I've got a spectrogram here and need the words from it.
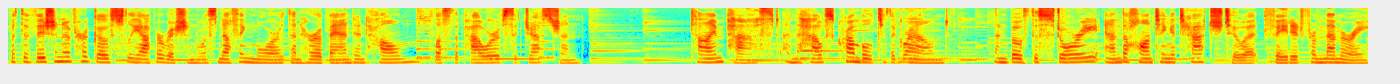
But the vision of her ghostly apparition was nothing more than her abandoned home plus the power of suggestion. Time passed, and the house crumbled to the ground, and both the story and the haunting attached to it faded from memory.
